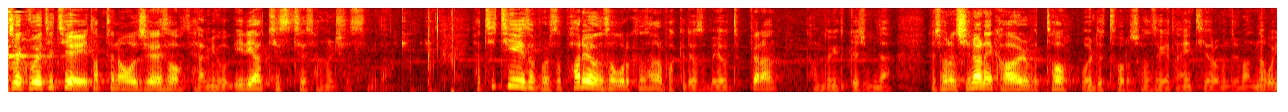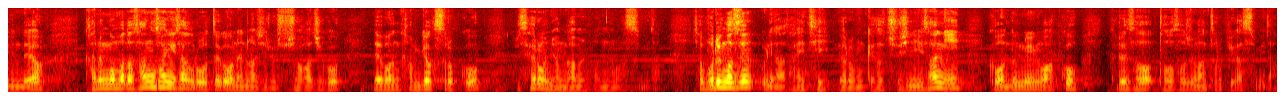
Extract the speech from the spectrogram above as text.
제 9회 TTA Top 10 Awards에서 대한민국 1위 아티스트 상을 주셨습니다. 자, TTA에서 벌써 8회 연속으로 큰 상을 받게 돼서 매우 특별한 감동이 느껴집니다. 네, 저는 지난해 가을부터 월드 투어로 전 세계 다이티 여러분들을 만나고 있는데요. 가는 곳마다 상상 이상으로 뜨거운 에너지를 주셔가지고 매번 감격스럽고 새로운 영감을 얻는 것 같습니다. 자, 모든 것은 우리나라 다이티 여러분께서 주신 이 상이 그 원동력인 것 같고 그래서 더 소중한 트로피 같습니다.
